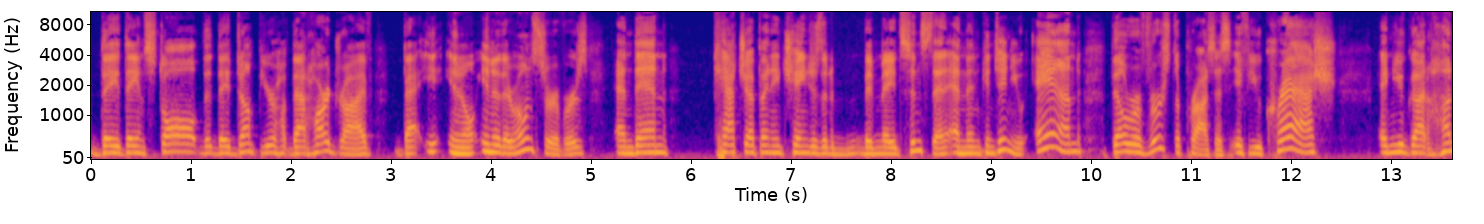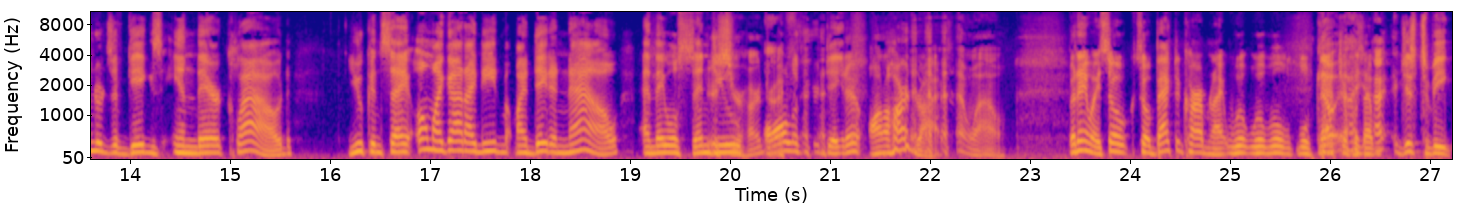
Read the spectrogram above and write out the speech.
they they install they dump your that hard drive back, you know, into their own servers, and then catch up any changes that have been made since then, and then continue. And they'll reverse the process if you crash and you've got hundreds of gigs in their cloud. You can say, "Oh my God, I need my data now," and they will send Here's you your hard drive. all of your data on a hard drive. wow. But anyway, so so back to Carbonite. We'll we'll we'll, we'll Now, catch up with I- that. I- just to be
